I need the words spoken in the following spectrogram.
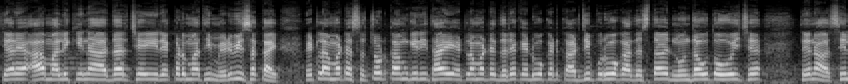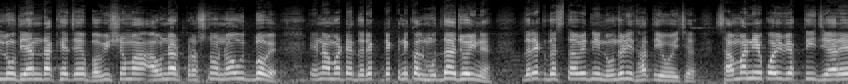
ત્યારે આ માલિકીના આધાર છે એ રેકોર્ડમાંથી મેળવી શકાય. એટલા માટે સચોટ કામગીરી થાય, એટલા માટે દરેક એડવોકેટ કાળજીપૂર્વક આ દસ્તાવેજ નોંધાવતો હોય છે. તેના અસીલનું ધ્યાન રાખે છે. ભવિષ્યમાં આવનાર પ્રશ્નો ન ઉદ્ભવે, એના માટે દરેક ટેકનિકલ મુદ્દા જોઈને દરેક દસ્તાવેજની નોંધણી થતી હોય છે. સામાન્ય કોઈ વ્યક્તિ જ્યારે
